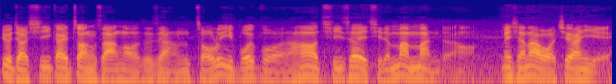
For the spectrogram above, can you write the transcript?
右脚膝盖撞伤哦，就这样走路一跛一跛，然后骑车也骑得慢慢的哦，没想到我居然也，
